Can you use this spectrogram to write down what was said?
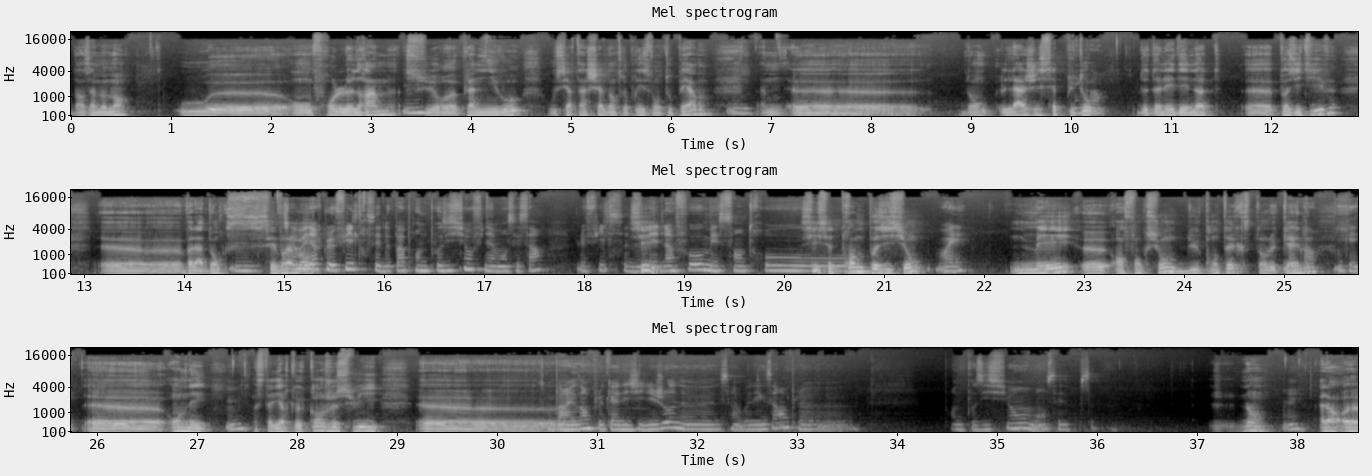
dans un moment où euh, on frôle le drame mmh. sur plein de niveaux, où certains chefs d'entreprise vont tout perdre. Mmh. donc là, j'essaie plutôt de donner des notes positives. voilà, donc mmh. c'est vraiment... Ça veut dire que le filtre, c'est de ne pas prendre position finalement, c'est ça? Le filtre, c'est de donner de l'info, mais sans trop... Si, c'est de prendre position. Ouais mais euh, en fonction du contexte dans lequel euh, on est. Hmm. C'est-à-dire que quand je suis... Euh, par exemple, le cas des Gilets jaunes, c'est un bon exemple. prendre position, bon, c'est... Non. Alors,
